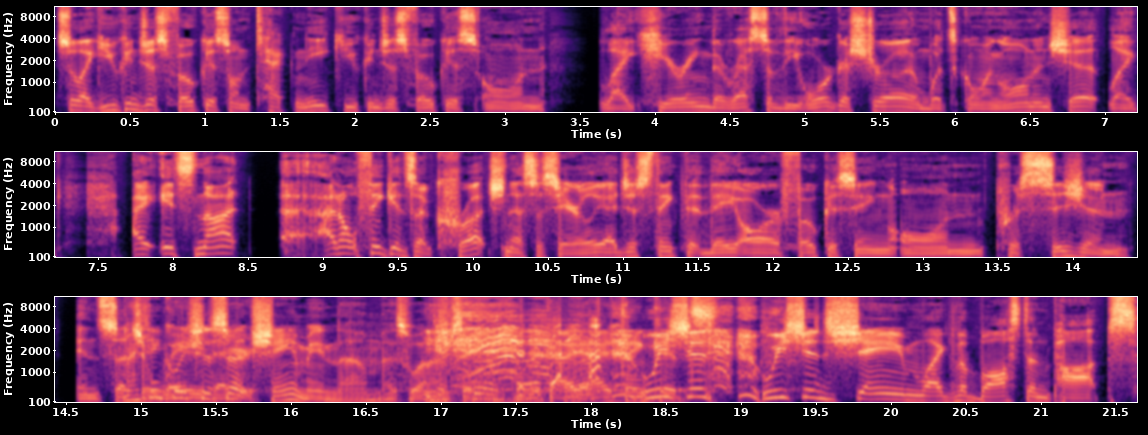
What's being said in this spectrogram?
So like you can just focus on technique, you can just focus on like hearing the rest of the orchestra and what's going on and shit. Like I it's not I don't think it's a crutch necessarily. I just think that they are focusing on precision in such a way that. I think we should start it- shaming them. Is what I'm saying. Like, I, I think we should we should shame like the Boston Pops.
